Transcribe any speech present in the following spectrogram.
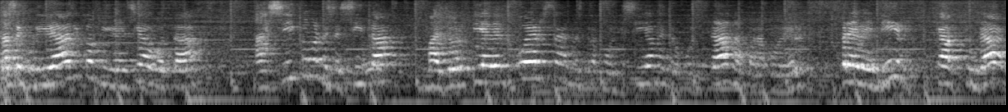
La seguridad y convivencia de Bogotá, así como necesita mayor pie de fuerza en nuestra policía metropolitana para poder prevenir, capturar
